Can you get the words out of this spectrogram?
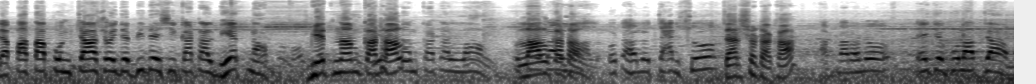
এটা পাতা পঞ্চাশ ওই যে বিদেশি কাঁঠাল ভিয়েতনাম। ভিয়েতনাম কাঁঠাল। কাঁঠাল লাল। লাল কাঁঠাল। ওটা হলো চারশো। চারশো টাকা। আপনার হলো এই যে গোলাপ জাম।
